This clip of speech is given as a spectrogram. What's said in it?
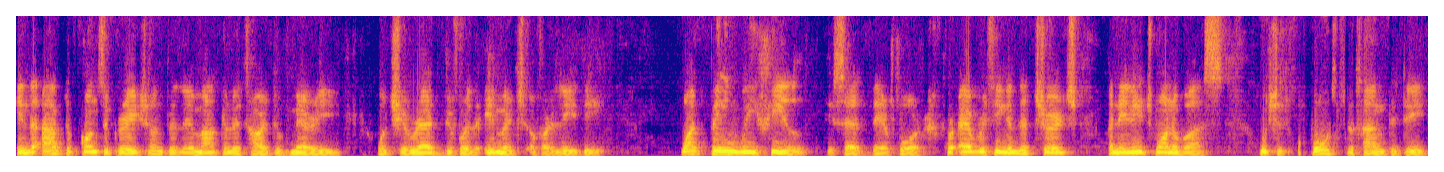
in the act of consecration to the Immaculate Heart of Mary, which he read before the image of Our Lady, what pain we feel, he said, therefore, for everything in the church and in each one of us which is opposed to sanctity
